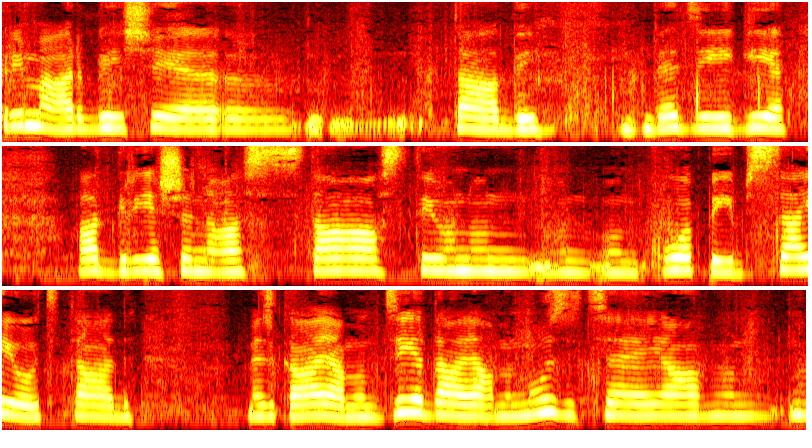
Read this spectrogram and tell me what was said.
primāri bija šie tādi dedzīgie atgriešanās stāsti un, un, un, un kopības sajūta tāda. Mēs gājām un dziedājām un muzicējām, un nu,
